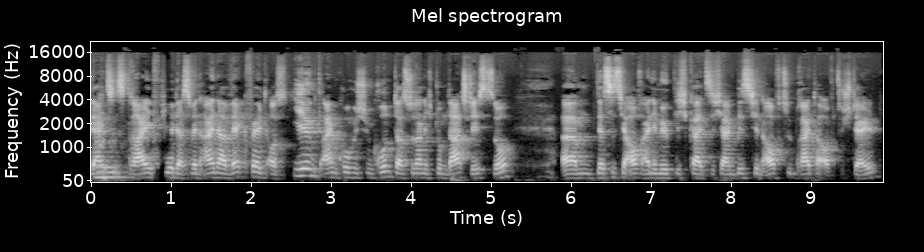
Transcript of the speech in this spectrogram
vielleicht mhm. sind es drei, vier, dass wenn einer wegfällt aus irgendeinem komischen Grund, dass du dann nicht dumm dastehst, so. Ähm, das ist ja auch eine Möglichkeit, sich ein bisschen aufzu breiter aufzustellen.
